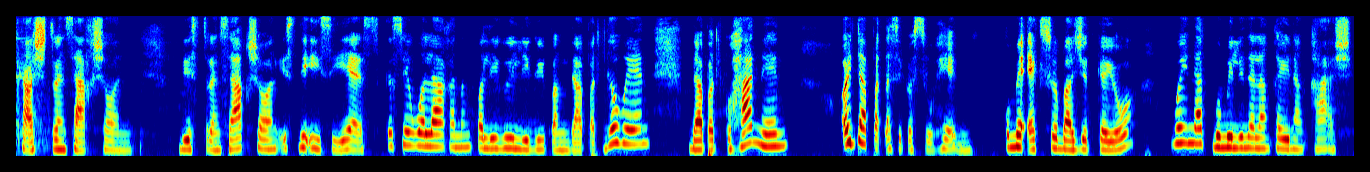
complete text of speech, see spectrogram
cash transaction. This transaction is the easiest kasi wala ka ng paligoy-ligoy pang dapat gawin, dapat kuhanin, or dapat asikasuhin. Kung may extra budget kayo, why not bumili na lang kayo ng cash?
